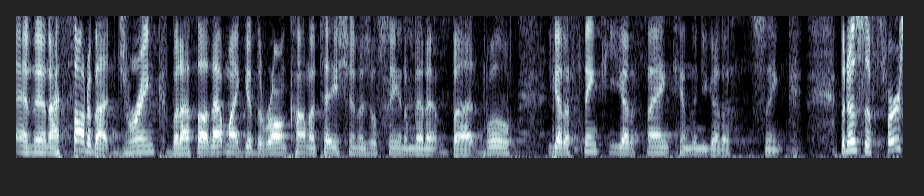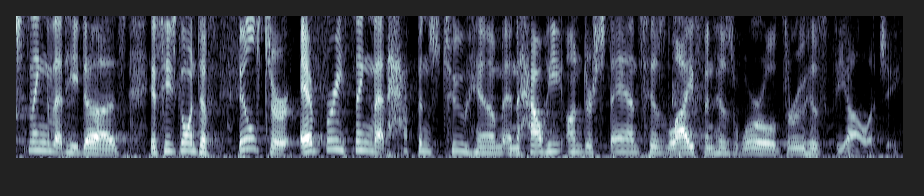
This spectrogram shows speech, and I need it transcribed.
And then I thought about drink, but I thought that might give the wrong connotation, as you'll see in a minute. But well, you got to think, you got to think, and then you got to sink. But notice the first thing that he does is he's going to filter everything that happens to him and how he understands his life and his world through his theology.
